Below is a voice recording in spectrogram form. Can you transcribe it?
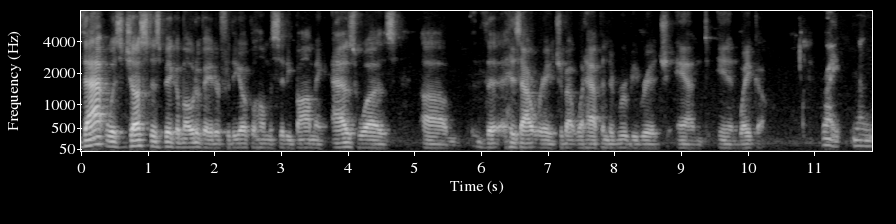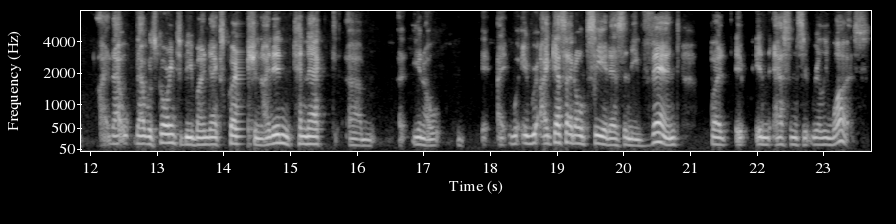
That was just as big a motivator for the Oklahoma City bombing as was um, the, his outrage about what happened at Ruby Ridge and in Waco. Right. I, that that was going to be my next question. I didn't connect, um, you know, I, it, I, guess I don't see it as an event, but it, in essence, it really was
